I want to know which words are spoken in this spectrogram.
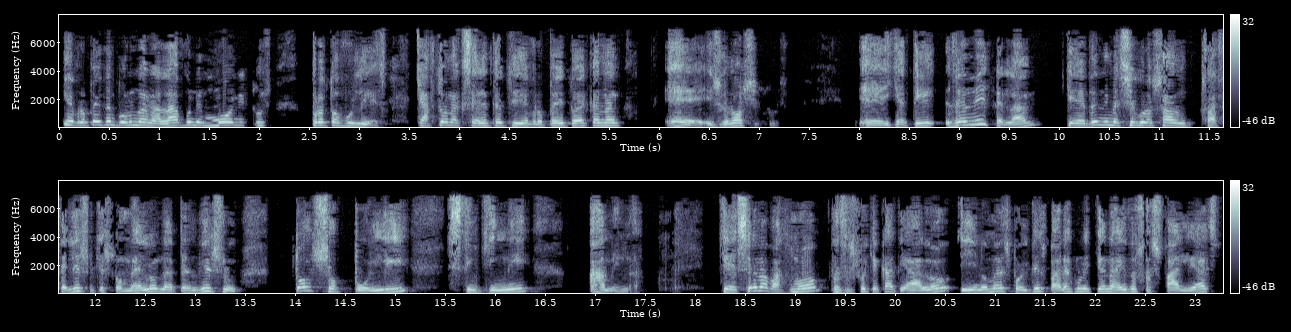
οι Ευρωπαίοι δεν μπορούν να αναλάβουν μόνοι τους πρωτοβουλίες. Και αυτό να ξέρετε ότι οι Ευρωπαίοι το έκαναν ε, εις γνώση τους. Ε, γιατί δεν ήθελαν και δεν είμαι σίγουρος αν θα θελήσουν και στο μέλλον να επενδύσουν τόσο πολύ στην κοινή άμυνα. Και σε ένα βαθμό, θα σας πω και κάτι άλλο, οι Ηνωμένες Πολιτείες παρέχουν και ένα είδος ασφάλειας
